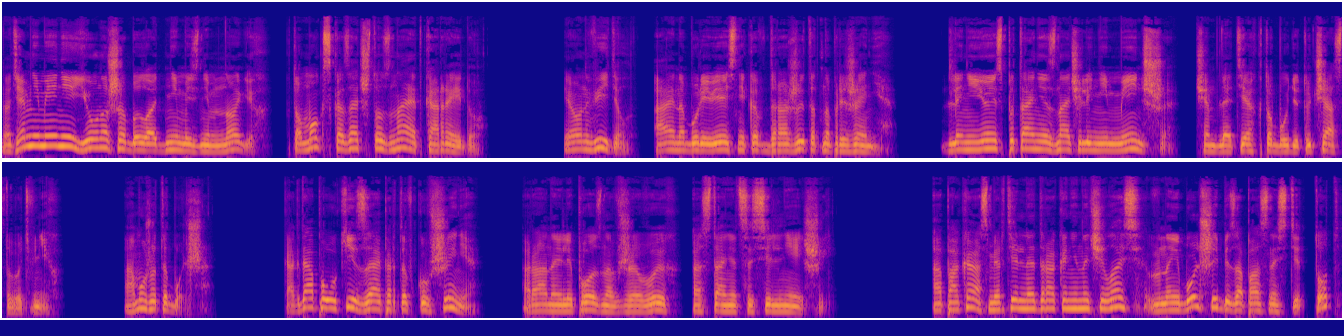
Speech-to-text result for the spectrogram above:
Но тем не менее, юноша был одним из немногих, кто мог сказать, что знает Карейду. И он видел, Айна Буревестников дрожит от напряжения. Для нее испытания значили не меньше, чем для тех, кто будет участвовать в них. А может и больше. Когда пауки заперты в кувшине, рано или поздно в живых останется сильнейший. А пока смертельная драка не началась, в наибольшей безопасности тот,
